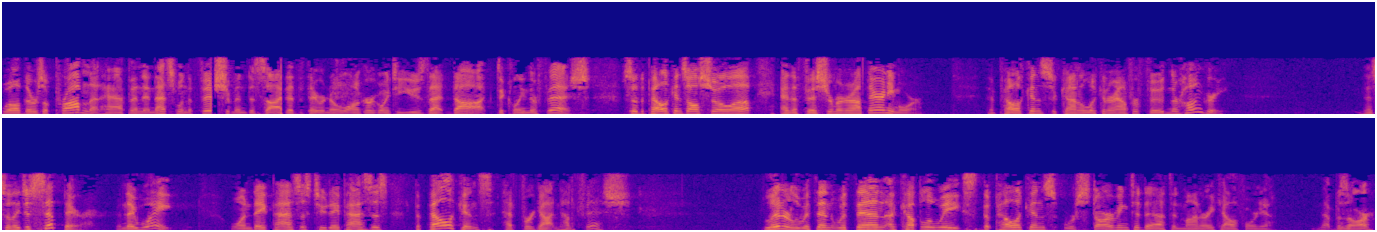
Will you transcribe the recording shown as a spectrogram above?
Well, there was a problem that happened, and that's when the fishermen decided that they were no longer going to use that dock to clean their fish. So the pelicans all show up, and the fishermen are not there anymore. The pelicans are kind of looking around for food, and they're hungry. And so they just sit there, and they wait. One day passes, two day passes. The pelicans had forgotten how to fish. Literally, within within a couple of weeks, the pelicans were starving to death in Monterey, California. Isn't that bizarre?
